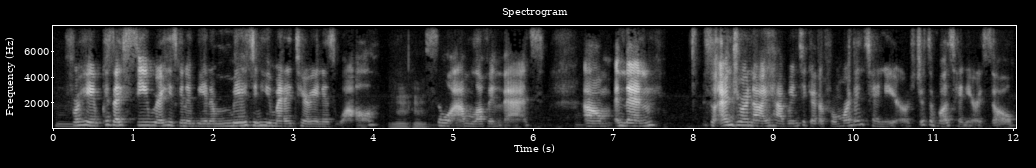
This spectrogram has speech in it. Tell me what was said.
Hmm. for him because I see where he's going to be an amazing humanitarian as well. Mhm. So I'm loving that. Um, and then, so Andrew and I have been together for more than 10 years, just about 10 years. So,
